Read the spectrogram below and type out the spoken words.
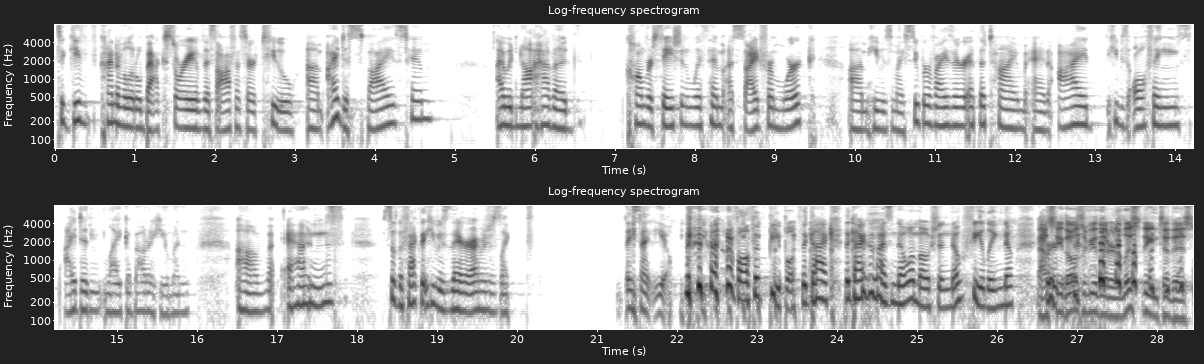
to give kind of a little backstory of this officer too. Um, I despised him I would not have a conversation with him aside from work. Um, he was my supervisor at the time, and I he was all things I didn't like about a human. Um, and so the fact that he was there, I was just like, they sent you out of all the people. The guy, the guy who has no emotion, no feeling, no. Now, see, those of you that are listening to this,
